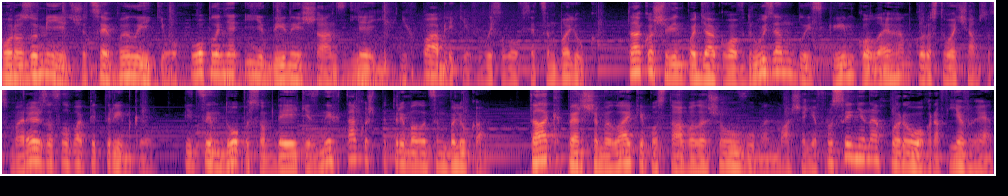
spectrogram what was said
бо розуміють, що це великі охоплення і єдиний шанс для їхніх пабліків, висловився Цимбалюк. Також він подякував друзям, близьким, колегам, користувачам соцмереж за слова підтримки. Під цим дописом деякі з них також підтримали Цимбалюка. Так, першими лайки поставили шоу-вумен Маша Єфросиніна, хореограф Євген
